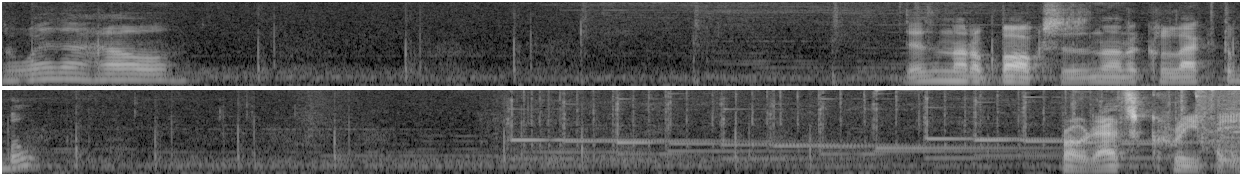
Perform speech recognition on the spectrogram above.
Now where the hell... There's another box. Is not a collectible? Bro, that's creepy.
